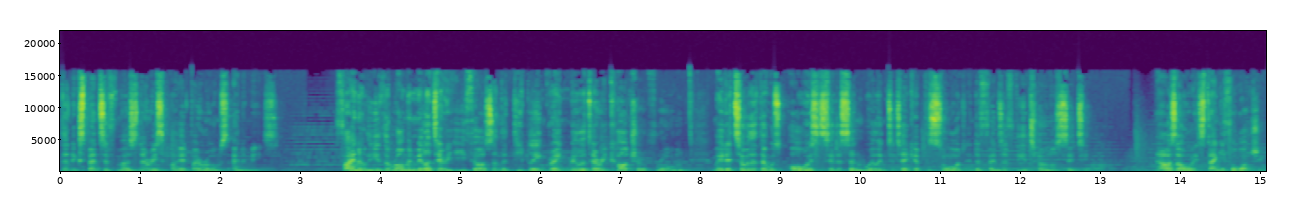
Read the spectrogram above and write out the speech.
than expensive mercenaries hired by Rome's enemies. Finally, the Roman military ethos and the deeply ingrained military culture of Rome made it so that there was always a citizen willing to take up the sword in defense of the eternal city. Now as always, thank you for watching,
